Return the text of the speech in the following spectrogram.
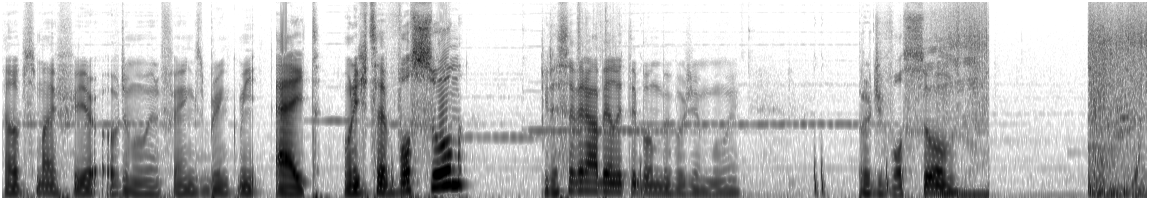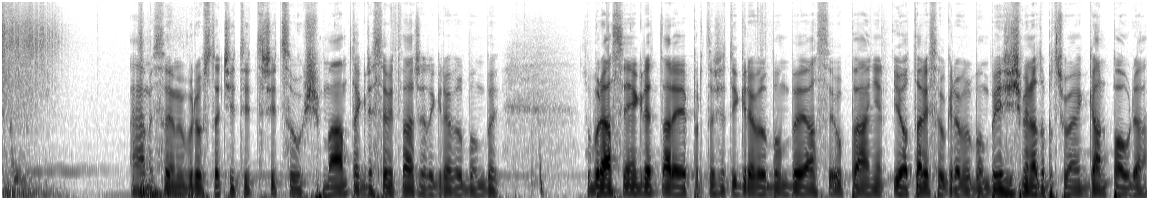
Helps my fear of the moving things, bring me 8. On jich chce 8? Kde se vyráběly ty bomby, bože můj? Proč 8? A já myslím, že mi budou stačit ty tři, co už mám. Tak kde se vytvářely gravel bomby? To bude asi někde tady, protože ty gravel bomby asi úplně... Jo, tady jsou gravel bomby. Ježíš, my na to potřebujeme gunpowder.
